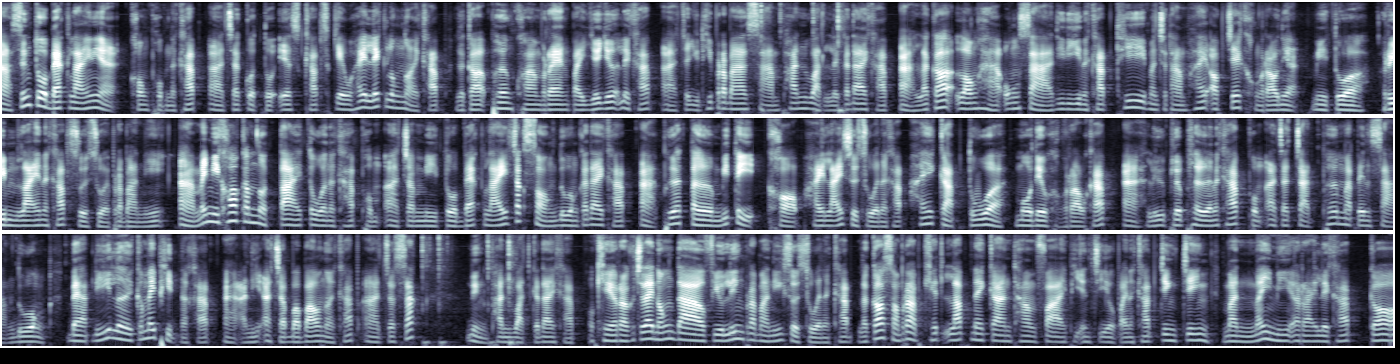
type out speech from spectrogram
อ่าซึ่งตัวแบ็คไลท์เนี่ยของผมนะครับอาจจะกดตัว S ครับสเกลให้เล็กลงหน่อยครับแล้วก็เพิ่มความแรงไปเยอะๆเลยครับอาจจะอยู่ที่ประมาณ 3,000 วัตต์เลยก็ได้ครับอ่าแล้วก็ลองหาองศาดีๆนะครับที่มันจะทำให้อ็อบเจกต์ของเราเนี่ยมีตัวริมไลท์นะครับสวยๆ ประมาณนี้อ่าไม่มีข้อกำหนดตายตัวนะครับผมอาจจะมีตัวแบ็คไลท์สัก 2 ดวงก็ได้ครับอ่าเพื่อเติมมิติขอบไฮไลท์สวยๆนะครับให้กับตัวโมเดลของเราครับอ่าหรือเพลอๆนะครับผมอาจจะจัดเพิ่มมาเป็น 3 ดวง แบบนี้เลยก็ไม่ผิดนะครับอ่าอันนี้อาจจะเบาๆหน่อยครับอาจจะสัก1,000 วัตต์ก็ได้ครับ โอเคเราก็จะได้น้องดาวฟิลลิ่งประมาณนี้สวยๆนะครับ แล้วก็สำหรับเคล็ดลับในการทำไฟล์ PNG ออกไปนะครับ จริงๆ มันไม่มีอะไรเลยครับ ก็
